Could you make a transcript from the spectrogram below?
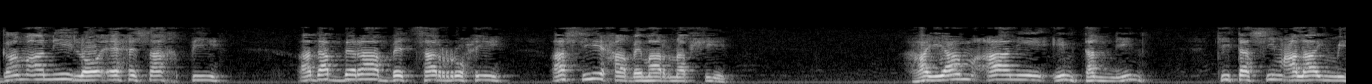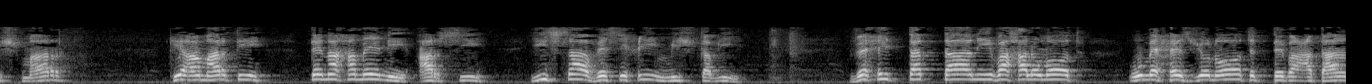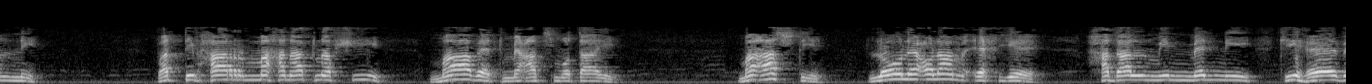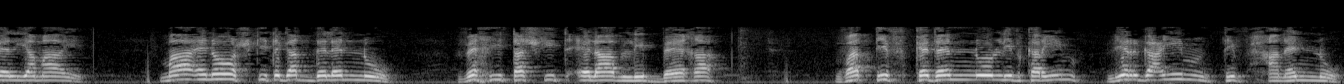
גם אני לא אחסך פי, אדברה בצר רוחי, אשיחה במר נפשי. הים אני אם תנין, כי תשים עלי משמר? כי אמרתי, תנחמני ערסי, יישא ושיחי משכבי. וחיטטני בחלומות, ומחזיונות תבעתני. ותבחר מחנק נפשי, מוות מעצמותי. מאסתי, לא לעולם אחיה, חדל ממני כי הבל ימי. מה אנוש כי תגדלנו, וכי תשית אליו לבך? ותפקדנו לבקרים, לרגעים תבחננו.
